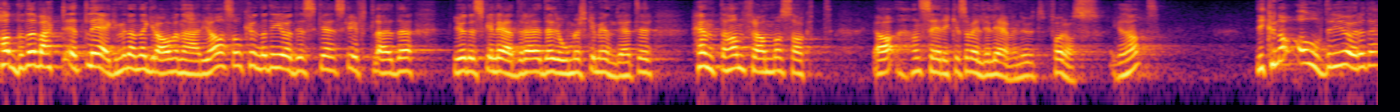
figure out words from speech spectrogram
Hadde det vært et legeme i denne graven, her, ja, så kunne de jødiske skriftlærde, jødiske ledere, de romerske myndigheter hente han fram og sagt ja, han ser ikke så veldig levende ut for oss. ikke sant? De kunne aldri gjøre det.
